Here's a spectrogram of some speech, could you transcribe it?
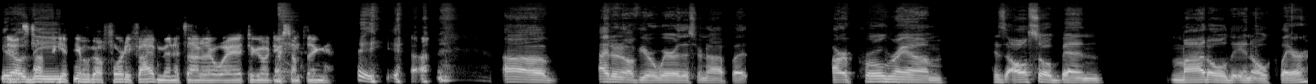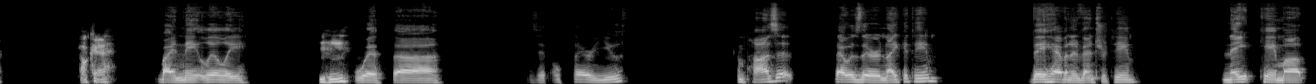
You, you know, know, it's the, tough to get people to go 45 minutes out of their way to go do something. yeah. Uh, I don't know if you're aware of this or not, but our program has also been modeled in Eau Claire. Okay. By Nate Lilly mm-hmm. with uh, is it Eau Claire Youth Composite? That was their NICA team. They have an adventure team Nate came up.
